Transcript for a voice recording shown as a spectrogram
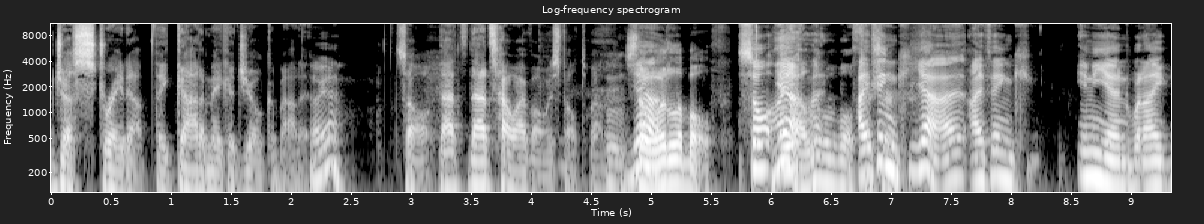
just straight up they got to make a joke about it Oh yeah. so that's that's how I've always felt about it So Yeah. a little of both. So Yeah, I, a little of both, I for sure. think yeah, I I think in the end when I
